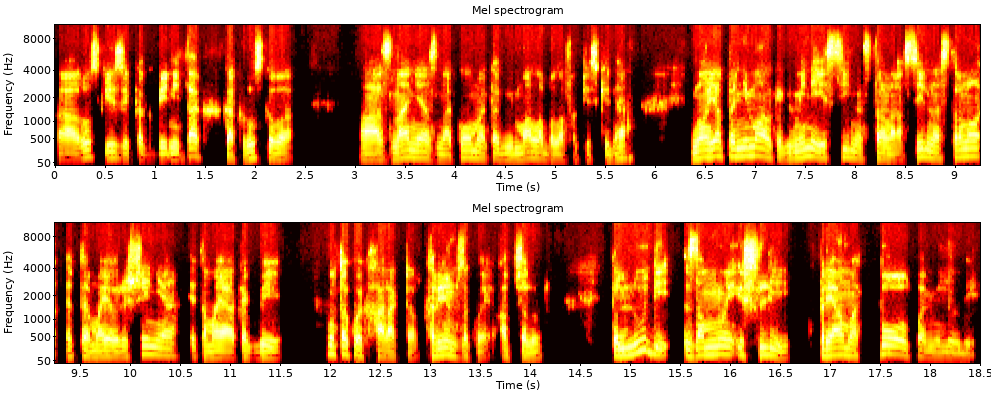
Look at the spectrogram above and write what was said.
а, русский язык как бы не так, как русского, знания, знакомые, как бы мало было фактически, да. Но я понимал, как бы, у меня есть сильная страна. Сильная страна — это мое решение, это моя, как бы, ну, такой характер, харизм такой, абсолютно. То люди за мной и шли, прямо толпами людей.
